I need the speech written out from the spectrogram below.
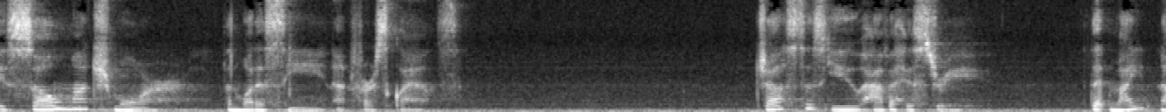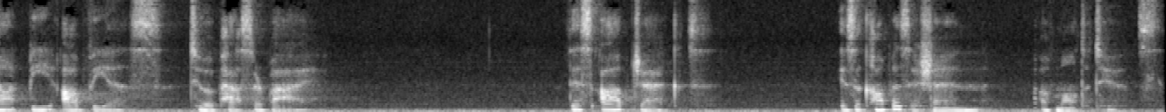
is so much more than what is seen at first glance. Just as you have a history that might not be obvious to a passerby, this object is a composition of multitudes.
